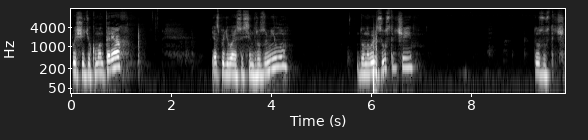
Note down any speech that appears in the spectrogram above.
пишіть у коментарях. Я сподіваюся, усім зрозуміло. До нових зустрічей. До зустрічі.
